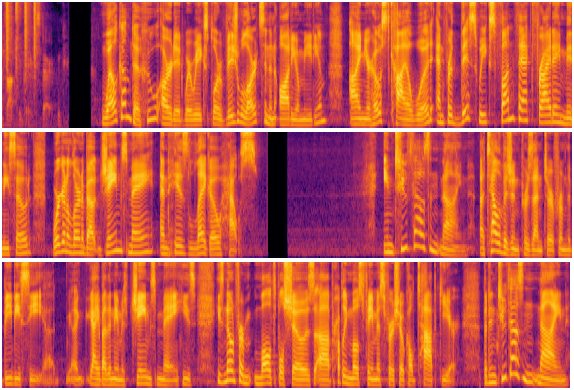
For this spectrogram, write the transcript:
A great start. Welcome to Who Arted, where we explore visual arts in an audio medium. I'm your host, Kyle Wood, and for this week's Fun Fact Friday minisode, we're going to learn about James May and his Lego house. In 2009, a television presenter from the BBC, uh, a guy by the name of James May, he's he's known for multiple shows, uh, probably most famous for a show called Top Gear. But in 2009,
